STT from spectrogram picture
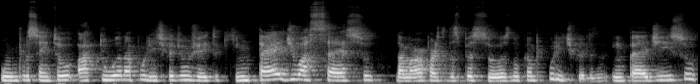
o 1% atua na política de um jeito que impede o acesso da maior parte das pessoas no campo político. Ele impede isso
